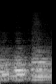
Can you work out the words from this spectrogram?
Música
